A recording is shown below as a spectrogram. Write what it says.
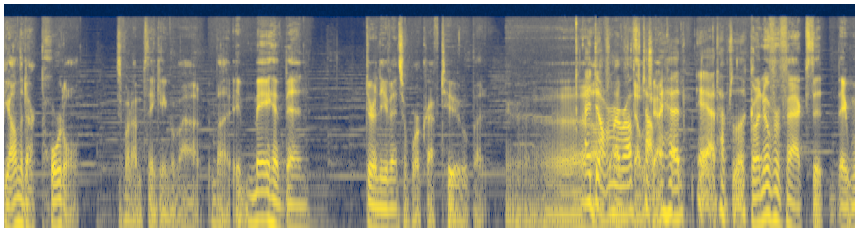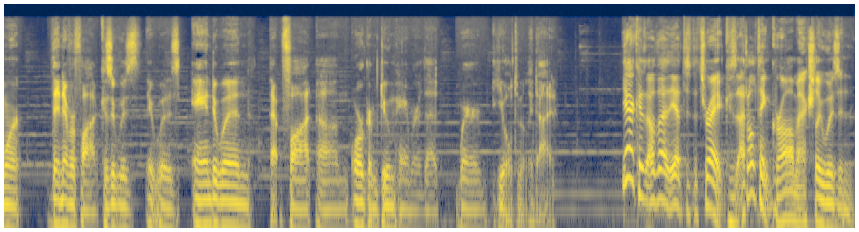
Beyond the Dark portal. Is what I'm thinking about, but it may have been during the events of Warcraft 2, but uh, I don't I'll- remember I'll off the top of my head. Yeah, I'd have to look. But I know for a fact that they weren't. They never fought because it was it was Anduin that fought um, Orgrim Doomhammer that where he ultimately died. Yeah, because oh, that, yeah, that's, that's right. Because I don't think Grom actually was in,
